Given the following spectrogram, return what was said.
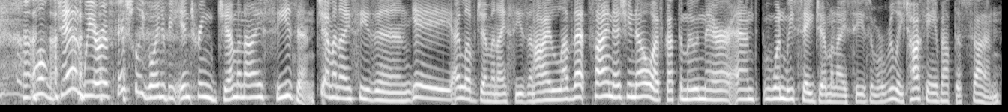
well, Jen, we are officially going to be entering Gemini season. Gemini season. Yay. I love Gemini season. I love that sign. As you know, I've got the moon there. And when we say Gemini season, we're really talking about the sun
